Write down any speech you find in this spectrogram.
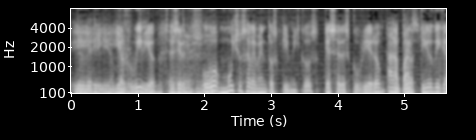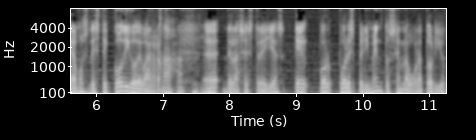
y, y, el rubidio. Es decir, hubo muchos elementos químicos que se descubrieron a partir, digamos, de este código de barras eh, de las estrellas eh, por, por experimentos en laboratorio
